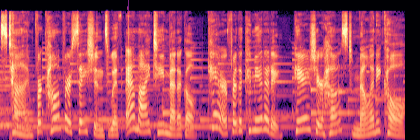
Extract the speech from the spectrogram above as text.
It's time for Conversations with MIT Medical, care for the community. Here's your host, Melanie Cole.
